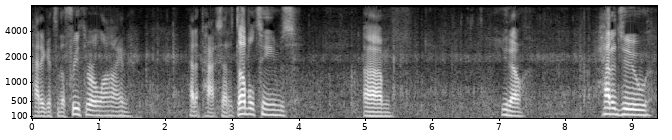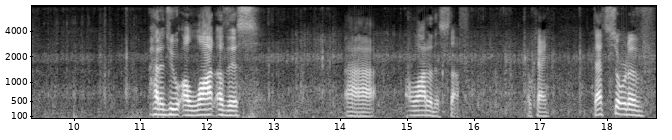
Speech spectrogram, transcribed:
how to get to the free throw line, how to pass out of double teams, um, you know, how to do how to do a lot of this, uh, a lot of this stuff. Okay, that's sort of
